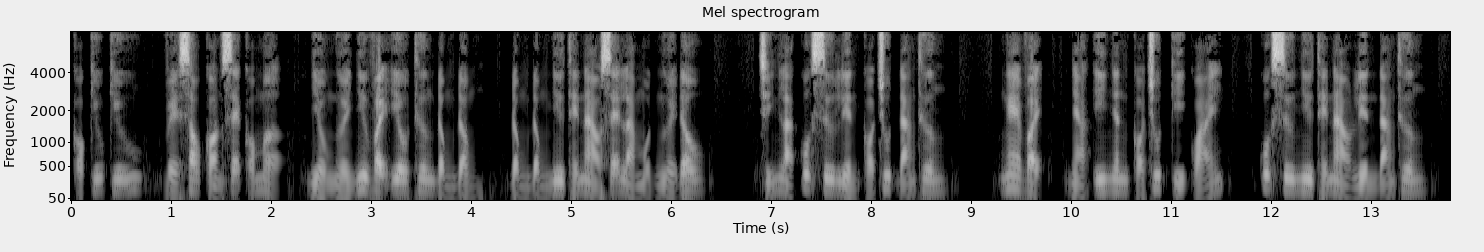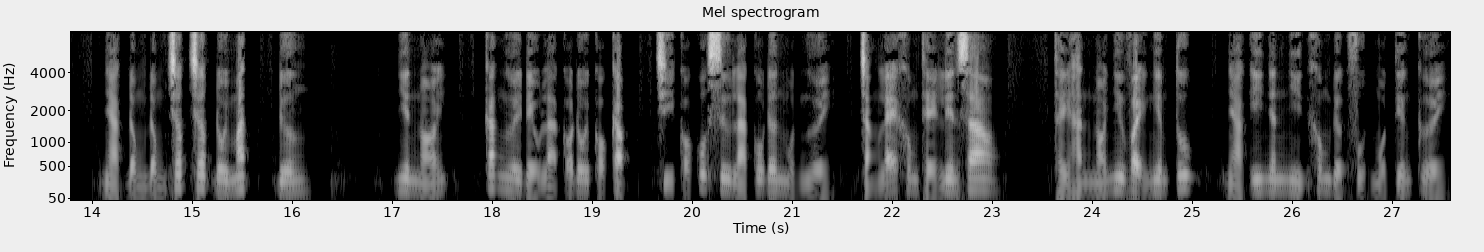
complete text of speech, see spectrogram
có cứu cứu, về sau còn sẽ có mợ, nhiều người như vậy yêu thương đồng đồng, đồng đồng như thế nào sẽ là một người đâu? Chính là quốc sư liền có chút đáng thương. Nghe vậy, nhạc y nhân có chút kỳ quái, quốc sư như thế nào liền đáng thương? Nhạc đồng đồng chớp chớp đôi mắt, đương. Nhiên nói, các ngươi đều là có đôi có cặp, chỉ có quốc sư là cô đơn một người, chẳng lẽ không thể liên sao? Thấy hắn nói như vậy nghiêm túc, nhạc y nhân nhìn không được phụt một tiếng cười.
